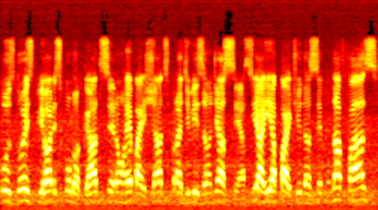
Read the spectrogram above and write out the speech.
Os dois piores colocados serão rebaixados para a divisão de acesso. E aí, a partir da segunda fase,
